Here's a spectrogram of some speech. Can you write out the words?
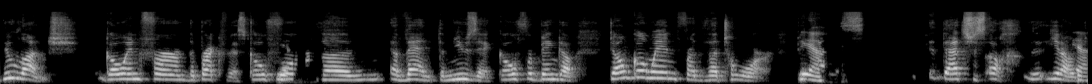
do lunch. Go in for the breakfast. Go for yeah. the event, the music. Go for bingo. Don't go in for the tour. yeah that's just oh you know yeah.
